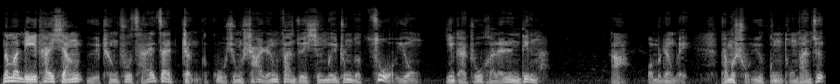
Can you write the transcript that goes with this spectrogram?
那么，李泰祥与程福才在整个雇凶杀人犯罪行为中的作用，应该如何来认定呢？啊，我们认为他们属于共同犯罪。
